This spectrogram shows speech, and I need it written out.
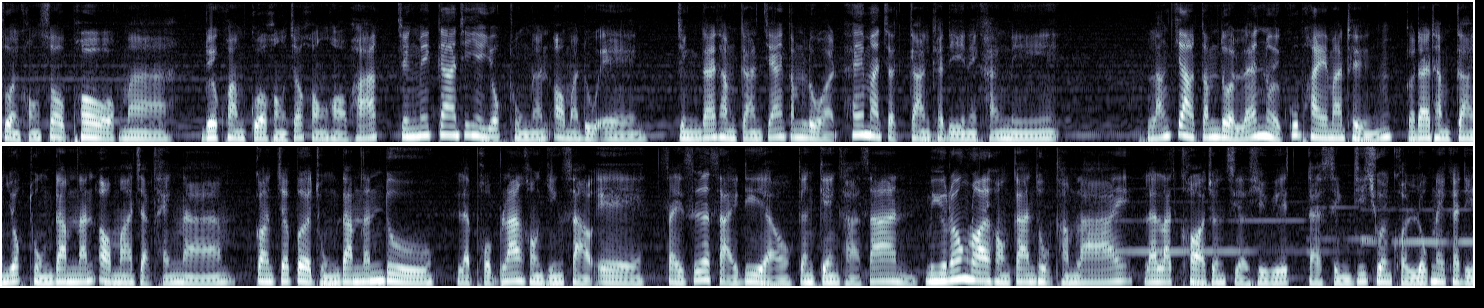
ส่วนของศพโผล่ออกมา ด้วยความกลัวของเจ้าของหอพัก จึงไม่กล้าที่จะยกถุงนั้นออกมาดูเอง จึงได้ทำการแจ้งตำรวจให้มาจัดการคดีในครั้งนี้หลังจากตำรวจและหน่วยกู้ภัยมาถึง ก็ได้ทำการยกถุงดำนั้นออกมาจากแทงน้ำก่อนจะเปิดถุงดำนั้นดู และพบร่างของหญิงสาวเอ ใส่เสื้อสายเดี่ยว กางเกงขาสั้น มีร่องรอยของการถูกทำร้าย และรัดคอจนเสียชีวิต แต่สิ่งที่ชวนขนลุกในคดี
